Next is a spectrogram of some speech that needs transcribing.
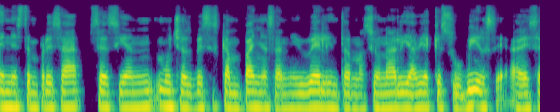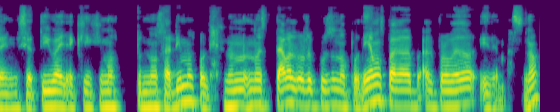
en esta empresa se hacían muchas veces campañas a nivel internacional y había que subirse a esa iniciativa y aquí dijimos, pues no salimos porque no, no estaban los recursos, no podíamos pagar al proveedor y demás, ¿no?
